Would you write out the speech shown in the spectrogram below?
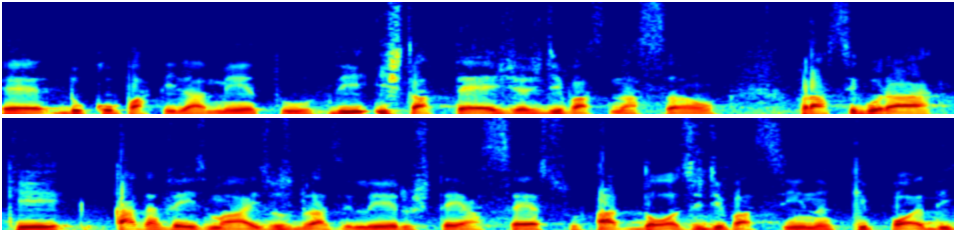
é, do compartilhamento de estratégias de vacinação para assegurar que cada vez mais os brasileiros têm acesso à dose de vacina que pode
